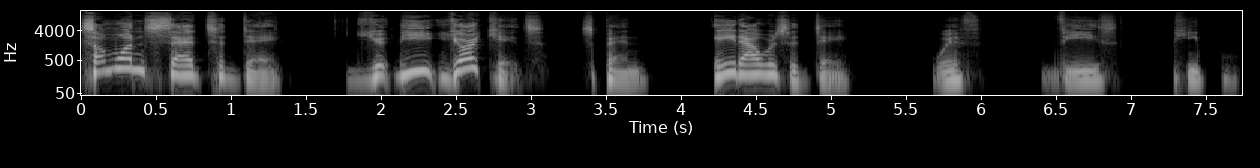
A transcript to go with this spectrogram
Someone said today, your, the, your kids spend eight hours a day with these people,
